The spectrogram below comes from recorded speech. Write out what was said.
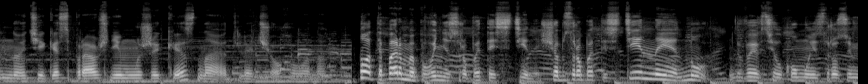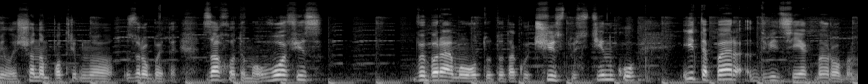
Ну, тільки справжні мужики знають для чого вона. Ну, а тепер ми повинні зробити стіни. Щоб зробити стіни, ну, ви в цілкому і зрозуміли, що нам потрібно зробити. Заходимо в офіс, вибираємо отут таку чисту стінку. І тепер дивіться, як ми робимо.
